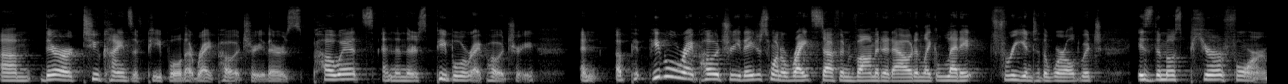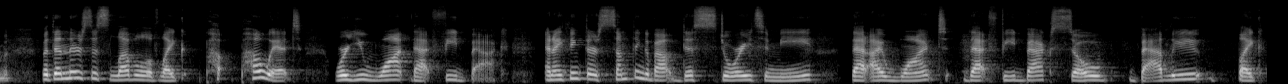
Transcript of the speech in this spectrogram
um, there are two kinds of people that write poetry. There's poets, and then there's people who write poetry and uh, people who write poetry they just want to write stuff and vomit it out and like let it free into the world which is the most pure form. But then there's this level of like po- poet where you want that feedback. And i think there's something about this story to me that i want that feedback so badly like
